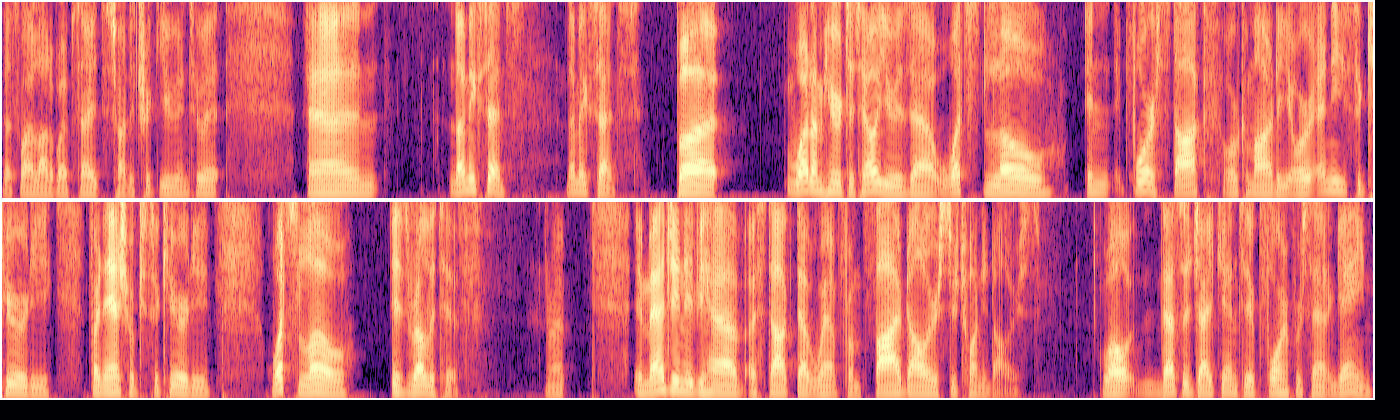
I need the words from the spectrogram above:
That's why a lot of websites try to trick you into it. And that makes sense. That makes sense. But what I'm here to tell you is that what's low in for a stock or commodity or any security, financial security, what's low is relative, right? Imagine if you have a stock that went from $5 to $20 well, that's a gigantic 400% gain.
